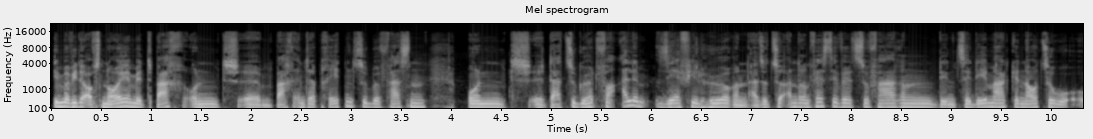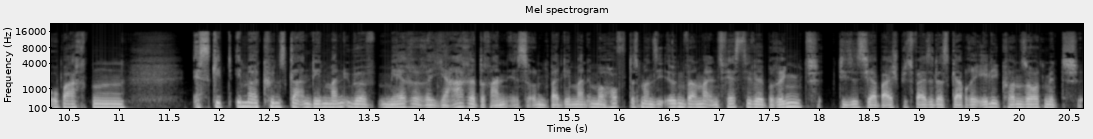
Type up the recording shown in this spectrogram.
immer wieder aufs Neue mit Bach und äh, Bach-Interpreten zu befassen. Und äh, dazu gehört vor allem sehr viel Hören. Also zu anderen Festivals zu fahren, den CD-Markt genau zu beobachten, es gibt immer Künstler, an denen man über mehrere Jahre dran ist und bei denen man immer hofft, dass man sie irgendwann mal ins Festival bringt. Dieses Jahr beispielsweise das Gabrieli-Konsort mit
